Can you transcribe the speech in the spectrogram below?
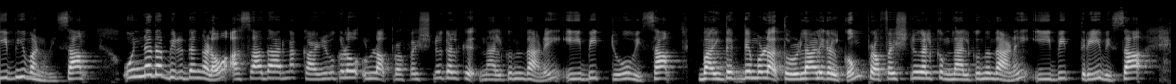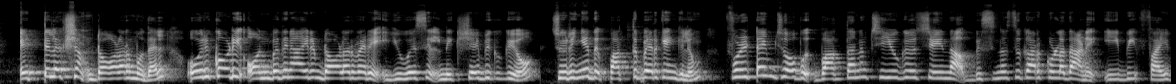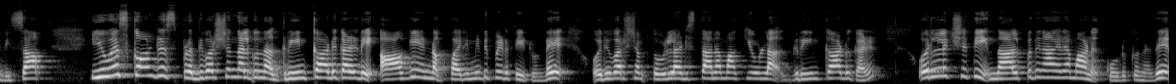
ഇ ബി വൺ വിസ. ഉന്നത ബിരുദങ്ങളോ അസാധാരണ കഴിവുകളോ ഉള്ള പ്രൊഫഷനുകൾക്ക് നൽകുന്നതാണ് ഇ ബി ടു വിസ. വൈദഗ്ധ്യമുള്ള തൊഴിലാളികൾക്കും പ്രൊഫഷനുകൾക്കും നൽകുന്നതാണ് ഇ ബി ത്രീ വിസ. എട്ട് ലക്ഷം ഡോളർ മുതൽ ഒരു കോടി ഒൻപതിനായിരം ഡോളർ വരെ യു എസിൽ നിക്ഷേപിക്കുകയോ ചുരുങ്ങിയത് പത്ത് പേർക്കെങ്കിലും ഫുൾ ടൈം ജോബ് വാഗ്ദാനം ചെയ്യുകയോ ചെയ്യുന്ന ബിസിനസ്സുകാർക്കുള്ളതാണ് E B five visa U S Congress പ്രതിവർഷം നൽകുന്ന ഗ്രീൻ കാർഡുകളുടെ ആകെ എണ്ണം പരിമിതിപ്പെടുത്തിയിട്ടുണ്ട്. ഒരു വർഷം തൊഴിലടിസ്ഥാനമാക്കിയുള്ള ഗ്രീൻ കാർഡുകൾ ഒരു ലക്ഷത്തി നാൽപ്പതിനായിരമാണ് കൊടുക്കുന്നത്.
